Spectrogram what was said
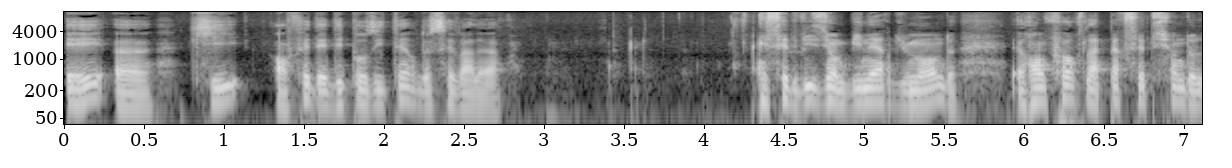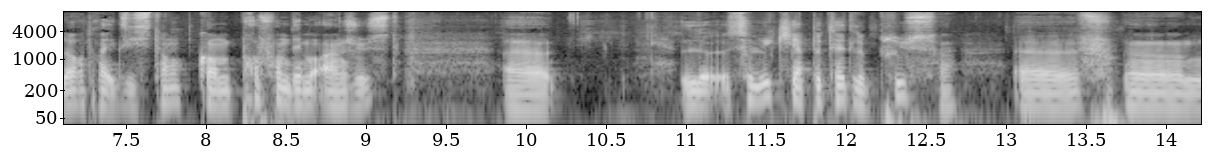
et euh, qui en fait des dépositaires de ces valeurs. Et cette vision binaire du monde renforce la perception de l'ordre existant comme profondément injuste. Euh, celui qui a peut-être le plus euh, euh,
